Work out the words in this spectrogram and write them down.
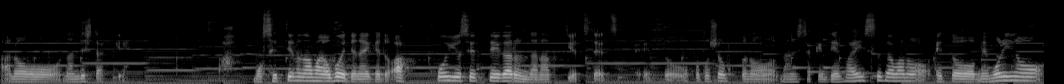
あの、何でしたっけ？あ、もう設定の名前覚えてないけど、あ、こういう設定があるんだなって言ってたやつ。えっと、Photoshop の何でしたっけ、デバイス側の、えっと、メモリの、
